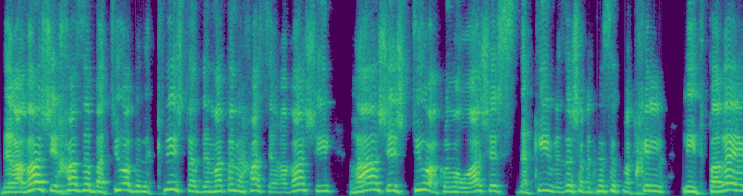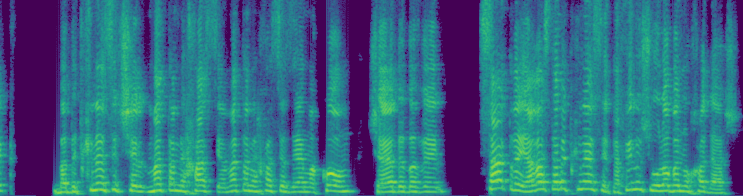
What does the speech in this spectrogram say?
דרבשי חזה בתיוע בבקנישתא דמטה מחסיה, רבשי ראה שיש תיוע, כלומר הוא ראה שיש סדקים וזה שהבית כנסת מתחיל להתפרק, בבית כנסת של מטה מחסיה, מטה מחסיה זה המקום שהיה בבבל. סטרי, הרס את הבית כנסת, אפילו שהוא לא בנו חדש.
